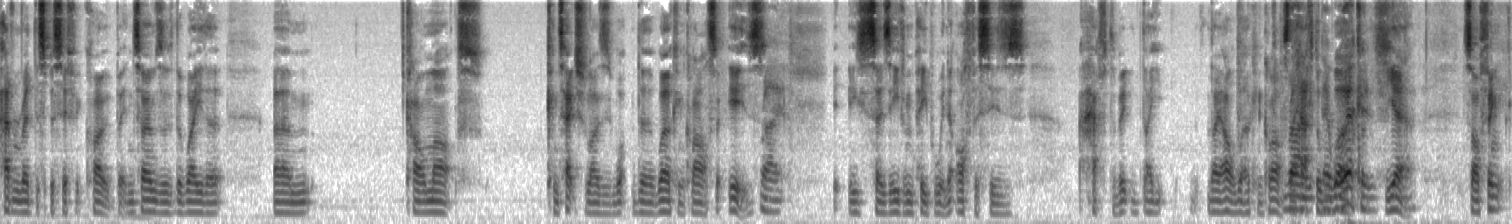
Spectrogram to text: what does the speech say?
haven't read the specific quote, but in terms of the way that um, Karl Marx contextualizes what the working class is, right, he says even people in offices have to be they they are working class. right. They have to They're work. workers. Yeah. So I think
